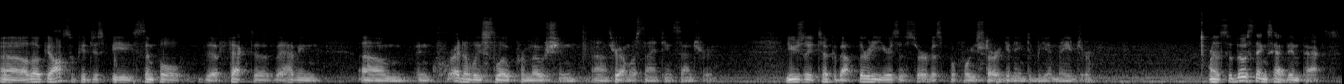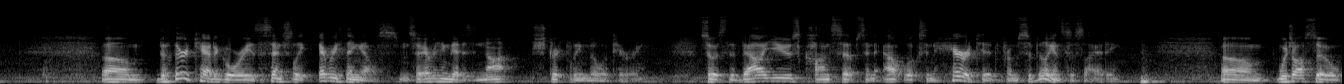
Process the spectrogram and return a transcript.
uh, although it also could just be simple the effect of having um, incredibly slow promotion uh, throughout most of the 19th century. Usually it took about 30 years of service before you start getting to be a major. Uh, so those things have impacts. Um, the third category is essentially everything else, and so everything that is not strictly military. So it's the values, concepts, and outlooks inherited from civilian society, um, which also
